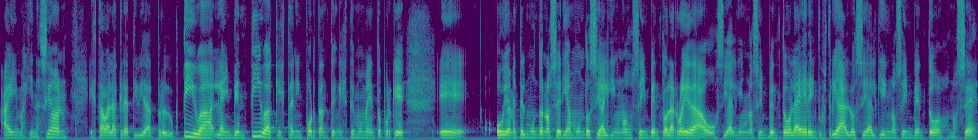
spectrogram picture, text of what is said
hay imaginación. Estaba la creatividad productiva, la inventiva, que es tan importante en este momento, porque eh, obviamente el mundo no sería mundo si alguien no se inventó la rueda o si alguien no se inventó la era industrial o si alguien no se inventó, no sé,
